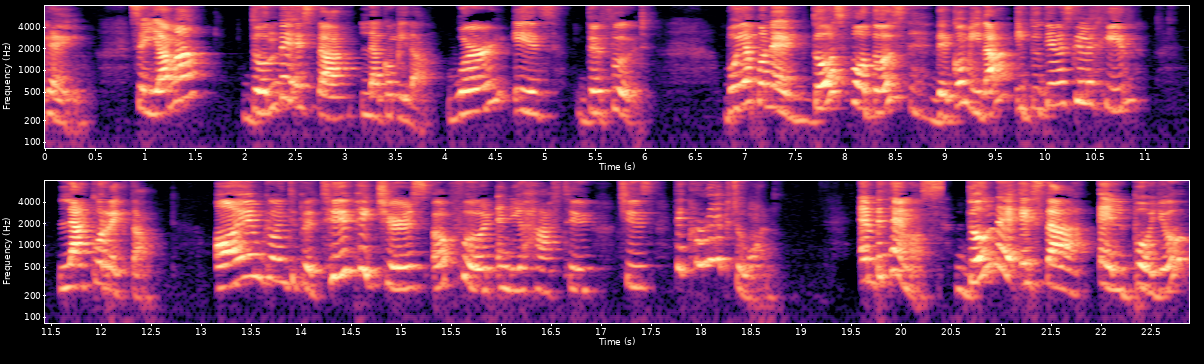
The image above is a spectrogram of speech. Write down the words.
Game. Se llama ¿Dónde está la comida? Where is the food? Voy a poner dos fotos de comida y tú tienes que elegir la correcta. I am going to put two pictures of food and you have to choose the correct one. Empecemos. ¿Dónde está el pollo?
